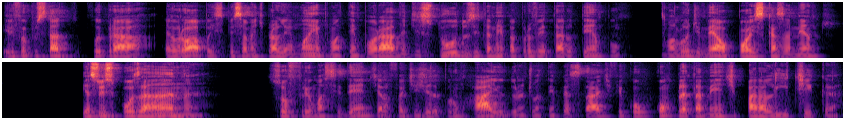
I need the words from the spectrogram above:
ele foi para o estado foi para a Europa, especialmente para a Alemanha, para uma temporada de estudos e também para aproveitar o tempo, uma lua de mel pós-casamento. E a sua esposa Ana sofreu um acidente, ela foi atingida por um raio durante uma tempestade e ficou completamente paralítica.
